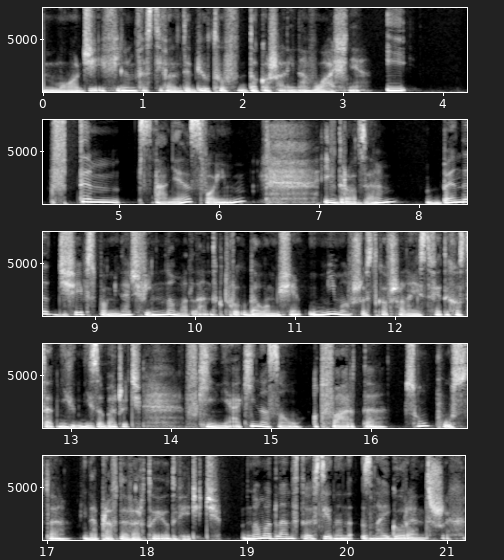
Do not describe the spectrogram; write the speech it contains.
Młodzi Film, festiwal debiutów do Koszalina właśnie. I w tym stanie swoim i w drodze Będę dzisiaj wspominać film Nomadland, który udało mi się mimo wszystko w szaleństwie tych ostatnich dni zobaczyć w kinie. A kina są otwarte, są puste i naprawdę warto je odwiedzić. Nomadland to jest jeden z najgorętszych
